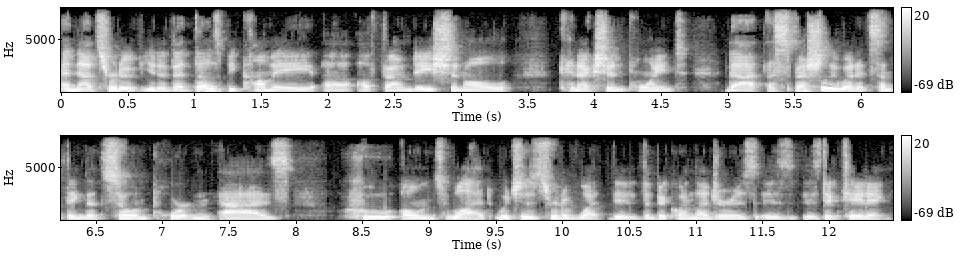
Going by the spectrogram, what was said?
and that sort of you know that does become a a foundational connection point that especially when it's something that's so important as who owns what, which is sort of what the, the Bitcoin ledger is is, is dictating.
